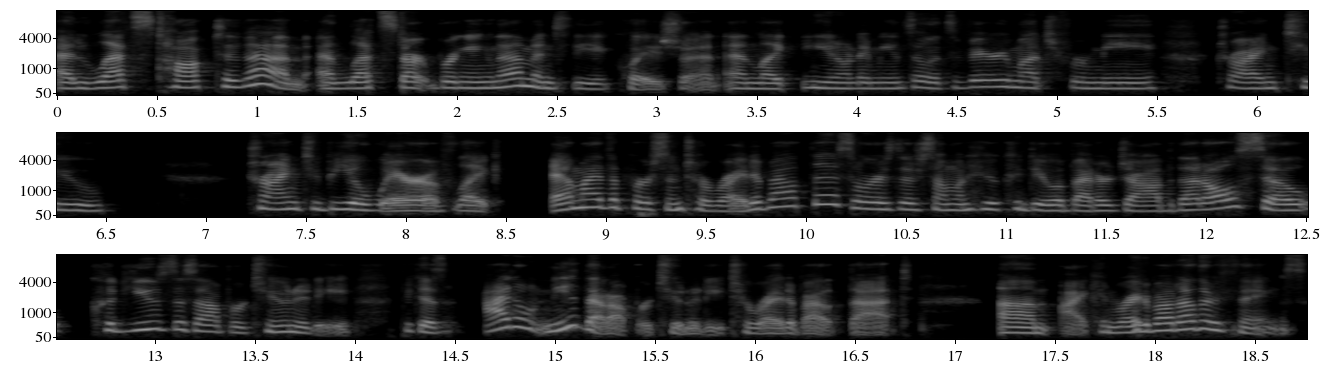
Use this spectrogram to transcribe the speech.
and let's talk to them and let's start bringing them into the equation. And like, you know what I mean? So it's very much for me trying to trying to be aware of like am I the person to write about this? Or is there someone who can do a better job that also could use this opportunity? Because I don't need that opportunity to write about that. Um, I can write about other things.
